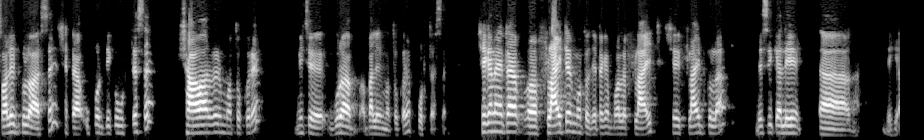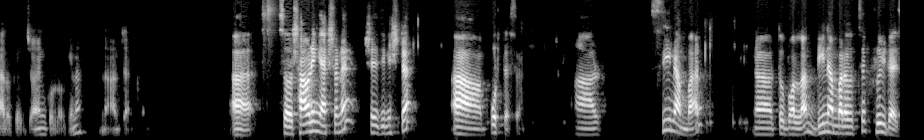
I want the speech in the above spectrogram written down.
সলিডগুলো আছে, সেটা উপর দিকে উঠতেছে। শাওয়ারের মতো করে নিচে গুড়া বালির মতো করে পড়তেছে। সেখানে এটা ফ্লাইটের মতো যেটাকে বলে ফ্লাইট সেই ফ্লাইটগুলা বেসিক্যালি দেখি আরও কেউ জয়েন করল কিনা, না জয়েন করল সো শাওয়ারিং অ্যাকশনে সেই জিনিসটা পড়তেছে। আর সি নাম্বার তো বললাম ডি নাম্বারে হচ্ছে ফ্লুইডাইজ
